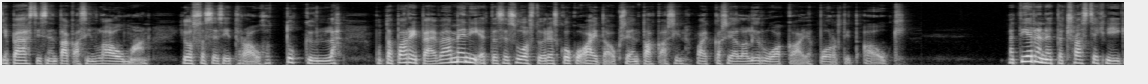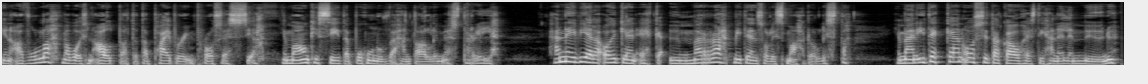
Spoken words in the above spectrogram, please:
ja päästi sen takaisin laumaan, jossa se sitten rauhoittu kyllä, mutta pari päivää meni, että se suostui edes koko aitaukseen takaisin, vaikka siellä oli ruokaa ja portit auki. Mä tiedän, että Trust-tekniikin avulla mä voisin auttaa tätä Piperin prosessia, ja mä oonkin siitä puhunut vähän tallimestarille. Hän ei vielä oikein ehkä ymmärrä, miten se olisi mahdollista, ja mä en itekään ole sitä kauheasti hänelle myynyt,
